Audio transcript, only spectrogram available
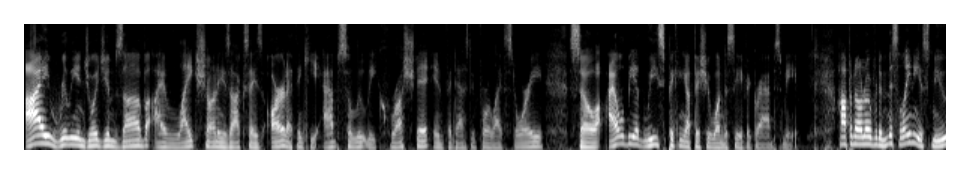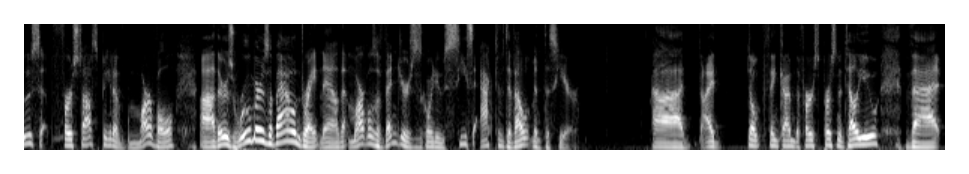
I really enjoy Jim Zub. I like Sean Izaakse's art. I think he absolutely crushed it in Fantastic Four Life Story. So I will be at least picking up issue one to see if it grabs me. Hopping on over to miscellaneous news. First off, speaking of Marvel, uh, there's rumors abound right now that Marvel's Avengers is going to cease active development this year. Uh, I don't think I'm the first person to tell you that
